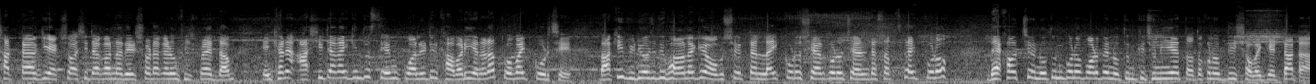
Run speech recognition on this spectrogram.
ষাট টাকা কি একশো আশি টাকা না দেড়শো টাকার ফিশ ফ্রাইয়ের দাম। এইখানে আশি টাকায় কিন্তু সেম কোয়ালিটির খাবারই এনারা প্রোভাইড করছে। বাকি ভিডিও যদি ভালো লাগে অবশ্যই একটা লাইক করো শেয়ার করো চ্যানেলটা সাবস্ক্রাইব করো। দেখা হচ্ছে নতুন কোনো পর্বে নতুন কিছু নিয়ে। ততক্ষণ অবধি সবাইকে টাটা।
